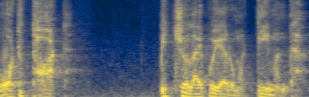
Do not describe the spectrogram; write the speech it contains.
వాట్ థాట్ పిచ్చోలు అయిపోయారు మా టీం అంతా.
